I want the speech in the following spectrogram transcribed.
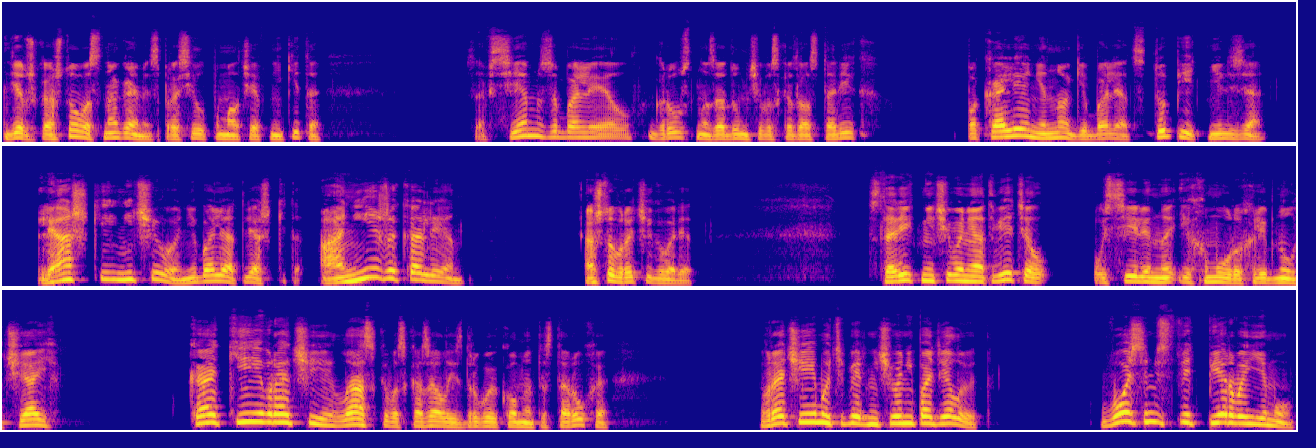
Дедушка, а что у вас с ногами? спросил, помолчав Никита. Совсем заболел, грустно, задумчиво сказал старик. По колени ноги болят, ступить нельзя. Ляжки ничего, не болят ляжки-то, а ниже колен. А что врачи говорят? Старик ничего не ответил, усиленно и хмуро хлебнул чай. «Какие врачи?» — ласково сказала из другой комнаты старуха. «Врачи ему теперь ничего не поделают. Восемьдесят ведь первый ему».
